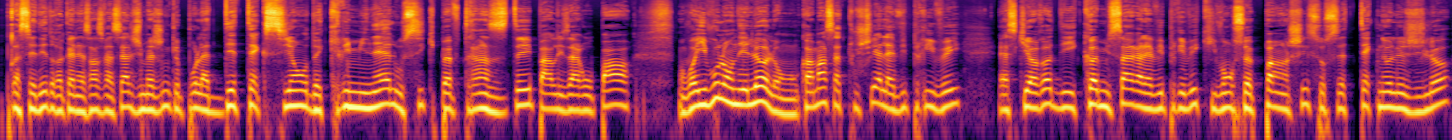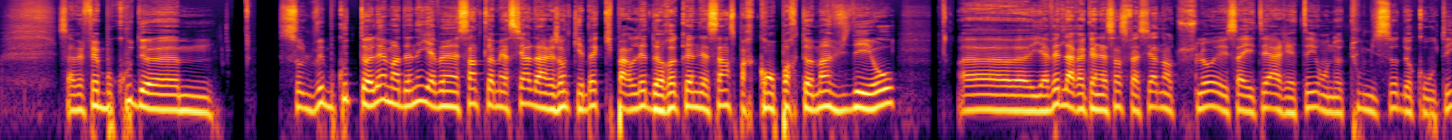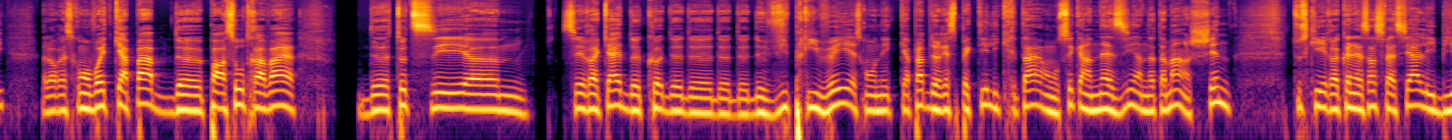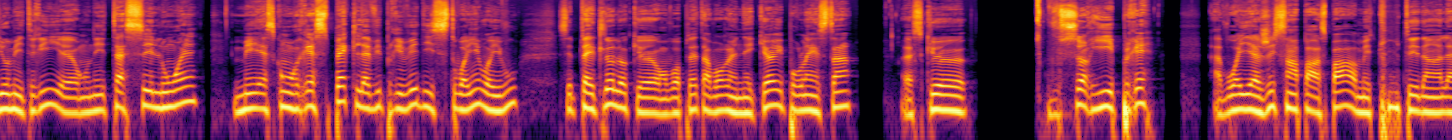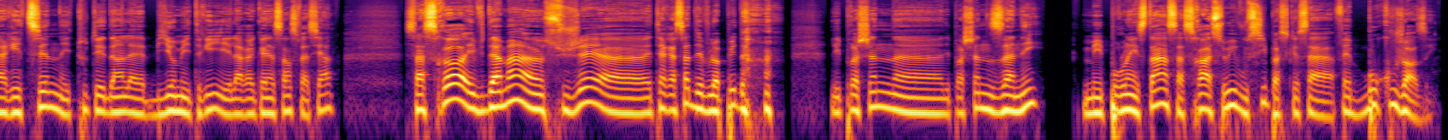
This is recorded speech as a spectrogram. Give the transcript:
procédé de reconnaissance faciale. J'imagine que pour la détection de criminels aussi qui peuvent transiter par les aéroports. voyez-vous, on est là, on commence à toucher à la vie privée. Est-ce qu'il y aura des commissaires à la vie privée qui vont se pencher sur cette technologie-là? Ça avait fait beaucoup de. Hum, soulever beaucoup de tollé. À un moment donné, il y avait un centre commercial dans la région de Québec qui parlait de reconnaissance par comportement vidéo. Euh, il y avait de la reconnaissance faciale dans tout cela et ça a été arrêté. On a tout mis ça de côté. Alors, est-ce qu'on va être capable de passer au travers de toutes ces, euh, requêtes de, de, de, vie privée? Est-ce qu'on est capable de respecter les critères? On sait qu'en Asie, notamment en Chine, tout ce qui est reconnaissance faciale et biométrie, euh, on est assez loin. Mais est-ce qu'on respecte la vie privée des citoyens, voyez-vous? C'est peut-être là, là qu'on va peut-être avoir un écueil. Pour l'instant, est-ce que vous seriez prêt à voyager sans passeport, mais tout est dans la rétine et tout est dans la biométrie et la reconnaissance faciale. Ça sera évidemment un sujet euh, intéressant à développer dans euh, les prochaines années, mais pour l'instant, ça sera à suivre aussi parce que ça fait beaucoup jaser.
